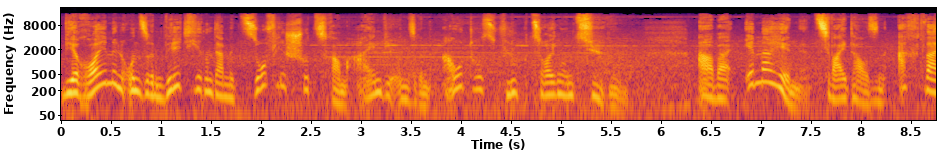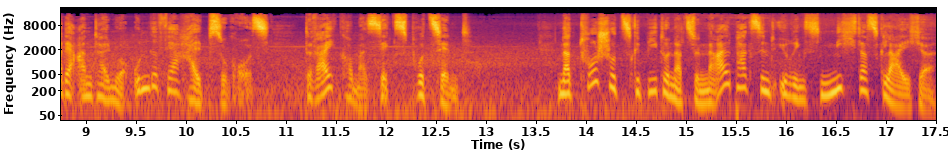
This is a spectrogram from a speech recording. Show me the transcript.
Wir räumen unseren Wildtieren damit so viel Schutzraum ein wie unseren Autos, Flugzeugen und Zügen. Aber immerhin, 2008 war der Anteil nur ungefähr halb so groß, 3,6 Prozent. Naturschutzgebiete und Nationalparks sind übrigens nicht das gleiche.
